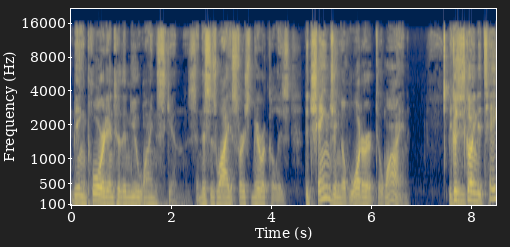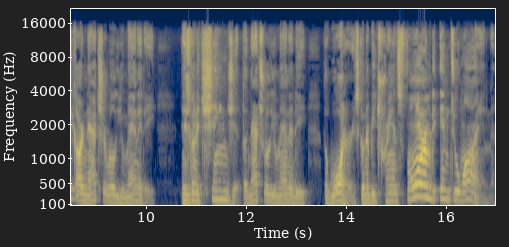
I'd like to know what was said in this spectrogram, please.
being poured into the new wineskins. And this is why his first miracle is the changing of water to wine. Because he's going to take our natural humanity and he's going to change it. The natural humanity, the water, is going to be transformed into wine.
